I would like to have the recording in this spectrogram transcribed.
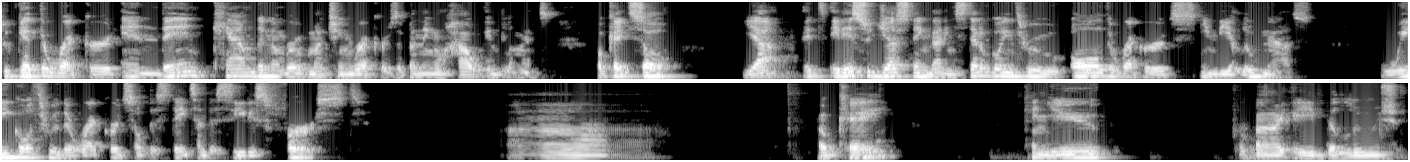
To get the record and then count the number of matching records depending on how implements. Okay, so yeah, it, it is suggesting that instead of going through all the records in the alumnus, we go through the records of the states and the cities first. Uh, okay. Can you provide a deluge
